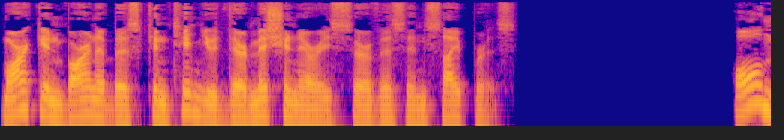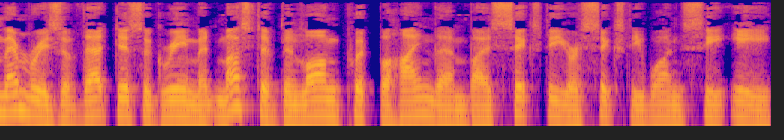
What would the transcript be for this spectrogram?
Mark and Barnabas continued their missionary service in Cyprus. All memories of that disagreement must have been long put behind them by 60 or 61 CE,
